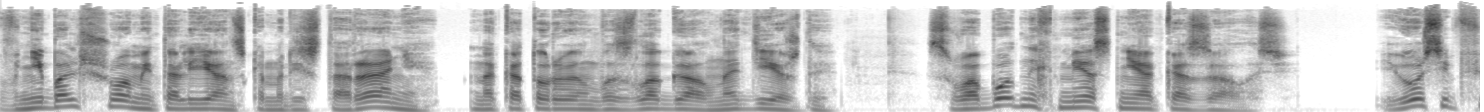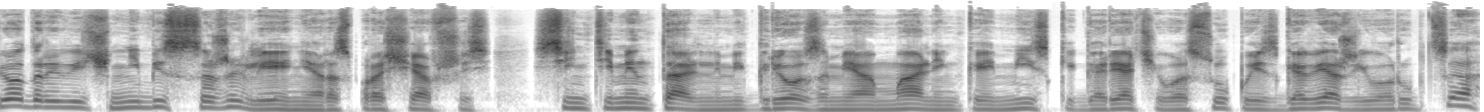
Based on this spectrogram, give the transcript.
В небольшом итальянском ресторане, на который он возлагал надежды, свободных мест не оказалось. Иосиф Федорович, не без сожаления распрощавшись с сентиментальными грезами о маленькой миске горячего супа из говяжьего рубца,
